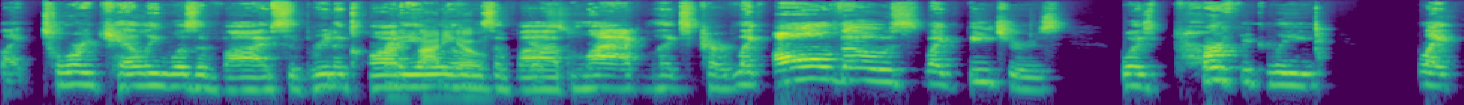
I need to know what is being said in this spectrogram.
Like Tori Kelly was a vibe, Sabrina Claudio, Claudio was a vibe, yes. Black, Lex Curve, like all those like features was perfectly like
